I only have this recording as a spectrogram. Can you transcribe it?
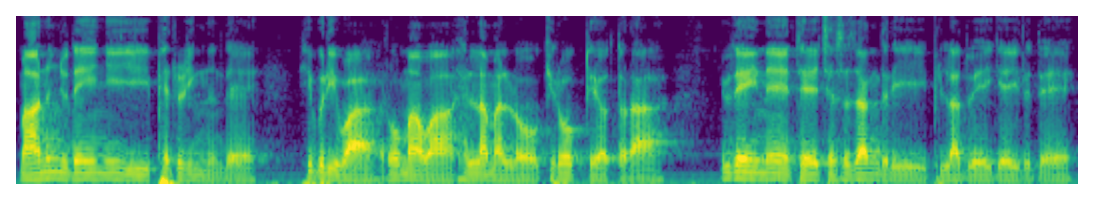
많은 유대인이 이 패를 읽는데 히브리와 로마와 헬라말로 기록되었더라. 유대인의 대제사장들이 빌라도에게 이르되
